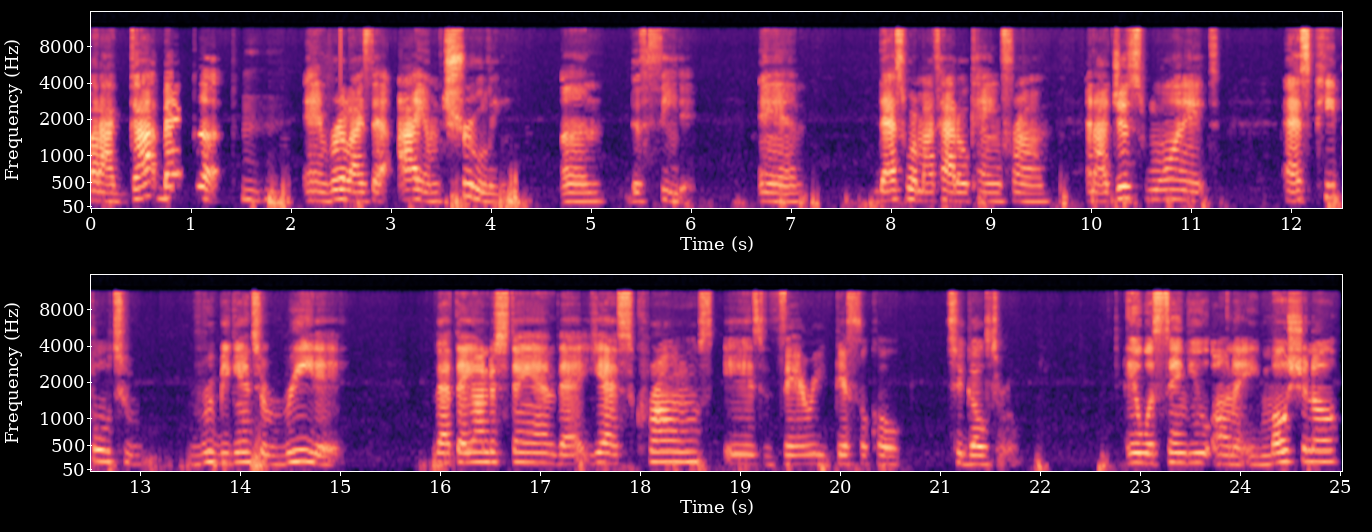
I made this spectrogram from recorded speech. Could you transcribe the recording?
but I got back up Mhm. and realized that I am truly undefeated. And that's where my title came from. And I just wanted, as people to re- begin to read it, that they understand that yes, Crohn's is very difficult to go through. It will send you on an emotional,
